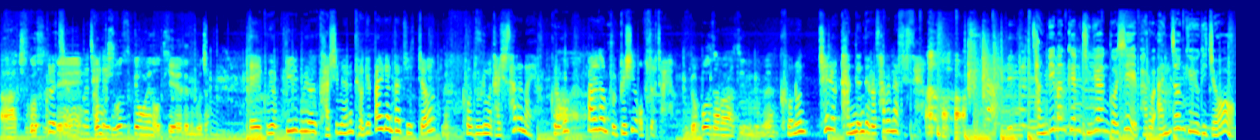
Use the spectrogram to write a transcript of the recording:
아 죽었을 그렇죠. 때 그럼 자기가 죽었을 경우에는 어떻게 해야 되는 거죠? A 구역, B 구역 가시면 벽에 빨간 단지 있죠? 네. 그거 누르면 다시 살아나요. 그리고 아. 빨간 불빛이 없어져요. 몇 번 살아날 수 있는 건가요? 그거는 체력 닿는 대로 살아날 수 있어요. 장비만큼 중요한 것이 바로 안전 교육이죠.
